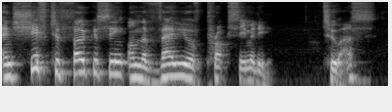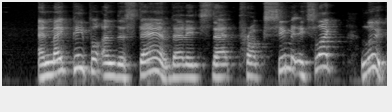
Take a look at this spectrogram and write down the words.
and shift to focusing on the value of proximity to us and make people understand that it's that proximity. It's like, Luke,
